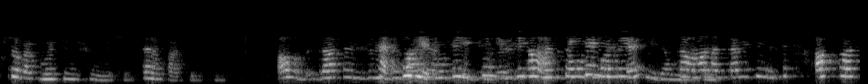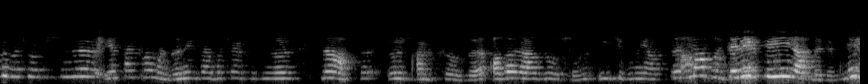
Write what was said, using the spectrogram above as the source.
kusura bakma için düşünmüyorsun. Sen AK Parti düşünüyorsun. Al, zaten bizim He, bu bir. o Gelecek Tamam, o ikincisi- Tamam anlatacağım. İkincisi AK Parti başörtüsünü yasaklamadı. Ne güzel başörtüsünü ne yaptı? Özgür kıldı. Allah razı olsun. İyi ki bunu yaptı. Ama abla Demek değil ablacığım. Ne Ne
